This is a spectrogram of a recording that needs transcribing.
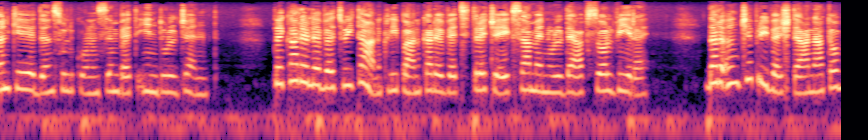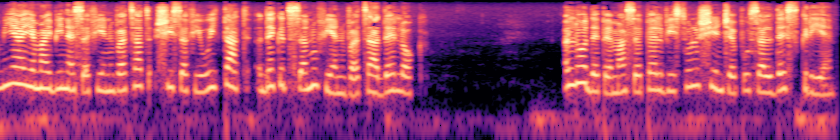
încheie dânsul cu un zâmbet indulgent, pe care le veți uita în clipa în care veți trece examenul de absolvire. Dar în ce privește anatomia, e mai bine să fii învățat și să fii uitat, decât să nu fie învățat deloc. Luă de pe masă pelvisul și începu să-l descrie.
